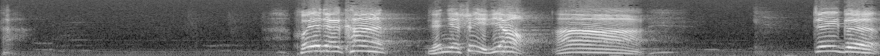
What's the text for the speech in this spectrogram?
啊，回来看人家睡觉啊，这个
